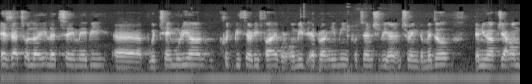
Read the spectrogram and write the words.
Izzatollah, let's say maybe uh, with Teimourian, who could be 35, or Omid Ebrahimi potentially entering the middle. Then you have Jahan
